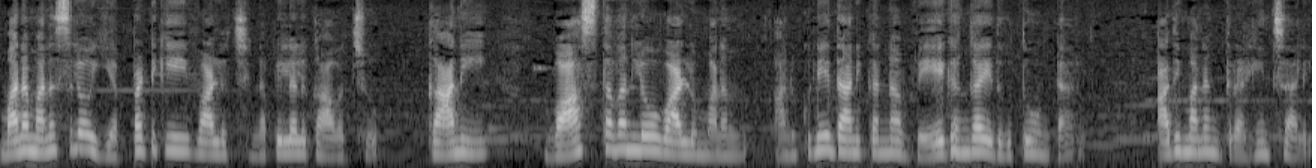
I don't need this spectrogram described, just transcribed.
మన మనసులో ఎప్పటికీ వాళ్ళు చిన్నపిల్లలు కావచ్చు. కానీ వాస్తవంలో వాళ్ళు మనం అనుకునే దానికన్నా వేగంగా ఎదుగుతూ ఉంటారు. అది మనం గ్రహించాలి.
